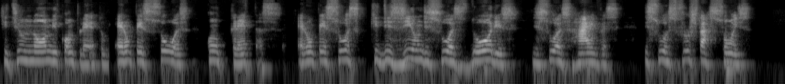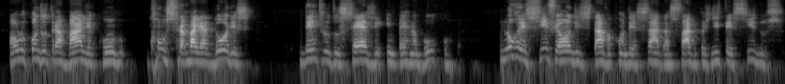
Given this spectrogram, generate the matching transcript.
que tinham nome completo, eram pessoas concretas, eram pessoas que diziam de suas dores, de suas raivas, de suas frustrações. Paulo, quando trabalha com, com os trabalhadores dentro do SESI em Pernambuco, no Recife, onde estava condensado as fábricas de tecidos,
